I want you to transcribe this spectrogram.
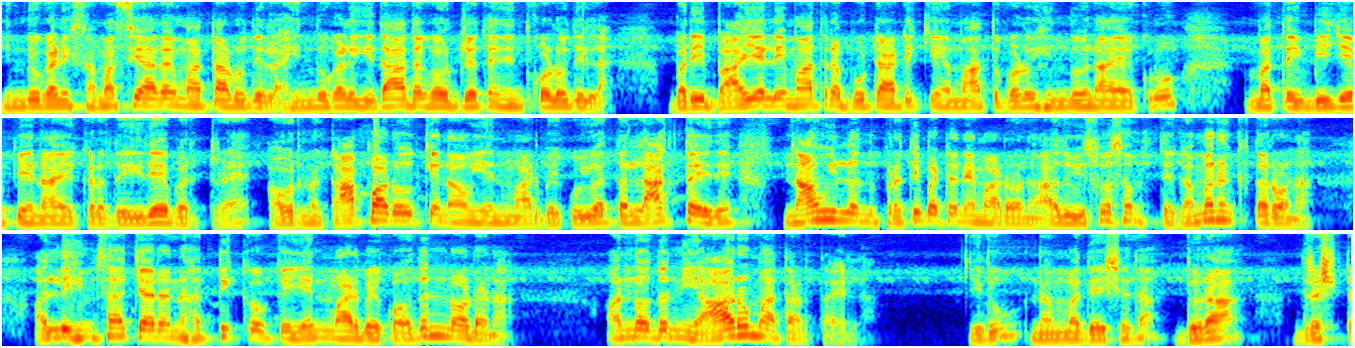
ಹಿಂದೂಗಳಿಗೆ ಸಮಸ್ಯೆ ಆದಾಗ ಮಾತಾಡುವುದಿಲ್ಲ. ಹಿಂದೂಗಳಿಗೆ ಇದಾದಾಗ ಅವ್ರ ಜೊತೆ ನಿಂತ್ಕೊಳ್ಳುವುದಿಲ್ಲ. ಬರೀ ಬಾಯಲ್ಲಿ ಮಾತ್ರ ಬೂಟಾಟಿಕೆಯ ಮಾತುಗಳು ಹಿಂದೂ ನಾಯಕರು ಮತ್ತು ಬಿ ಜೆ ಪಿಯ ನಾಯಕರದ್ದು ಇದೇ ಬಿಟ್ಟರೆ ಅವ್ರನ್ನ ಕಾಪಾಡೋಕ್ಕೆ ನಾವು ಏನು ಮಾಡಬೇಕು? ಇವತ್ತಲ್ಲಿ ಆಗ್ತಾ ಇದೆ, ನಾವು ಇಲ್ಲೊಂದು ಪ್ರತಿಭಟನೆ ಮಾಡೋಣ, ಅದು ವಿಶ್ವಸಂಸ್ಥೆ ಗಮನಕ್ಕೆ ತರೋಣ. ಅಲ್ಲಿ ಹಿಂಸಾಚಾರನ ಹತ್ತಿಕ್ಕೋಕ್ಕೆ ಏನು ಮಾಡಬೇಕು ಅದನ್ನು ನೋಡೋಣ ಅನ್ನೋದನ್ನು ಯಾರೂ ಮಾತಾಡ್ತಾ ಇಲ್ಲ. ಇದು ನಮ್ಮ ದೇಶದ ದುರಾದೃಷ್ಟ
